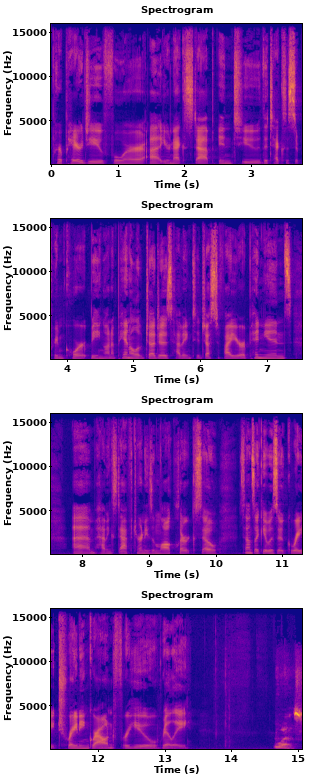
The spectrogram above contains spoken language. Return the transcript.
prepared you for uh, your next step into the Texas Supreme Court, being on a panel of judges, having to justify your opinions, um, having staff attorneys and law clerks. So sounds like it was a great training ground for you, really. It was.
